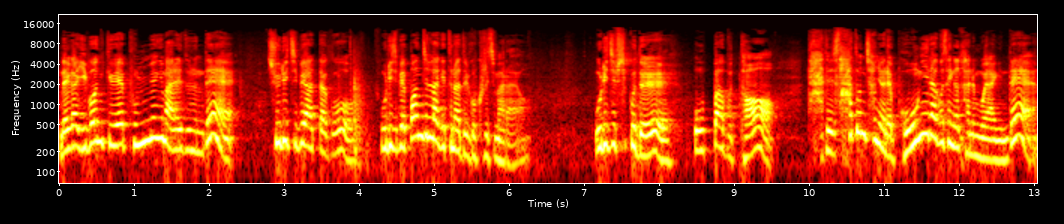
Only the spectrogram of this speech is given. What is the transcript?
내가 이번 기회에 분명히 말해두는데 주리 집에 왔다고 우리 집에 뻔질나게 드나들고 그러지 말아요. 우리 집 식구들 오빠부터 다들 사돈천연의 봉이라고 생각하는 모양인데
